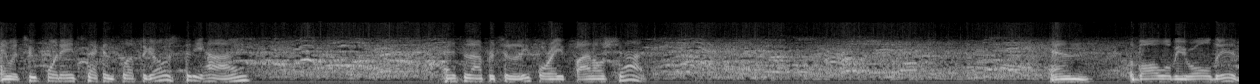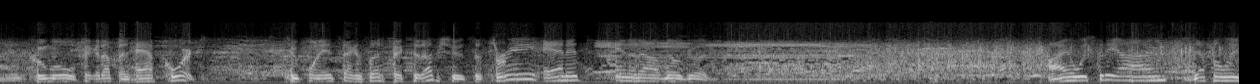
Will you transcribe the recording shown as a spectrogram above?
And with 2.8 seconds left to go, City High has an opportunity for a final shot. And the ball will be rolled in. Nkumu will pick it up at half court. 2.8 seconds left. Picks it up, shoots a three, and it's in and out. No good. Iowa City High definitely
